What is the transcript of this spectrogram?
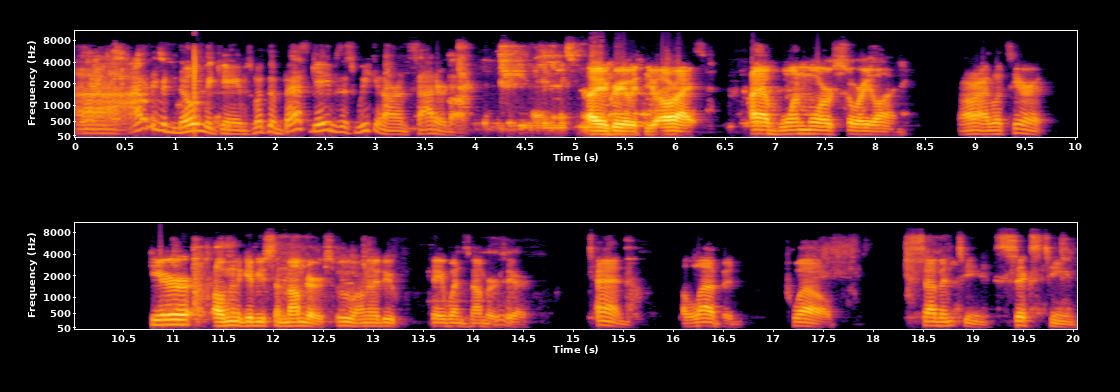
I don't even know the games, but the best games this weekend are on Saturday. I agree with you. All right. I have one more storyline. All right, let's hear it. Here, I'm going to give you some numbers. Ooh, I'm going to do K wins numbers here 10, 11, 12, 17, 16,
